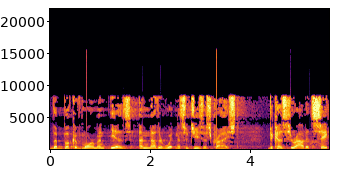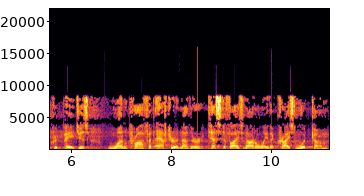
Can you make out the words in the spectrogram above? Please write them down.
The Book of Mormon is another witness of Jesus Christ because throughout its sacred pages, one prophet after another testifies not only that Christ would come,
